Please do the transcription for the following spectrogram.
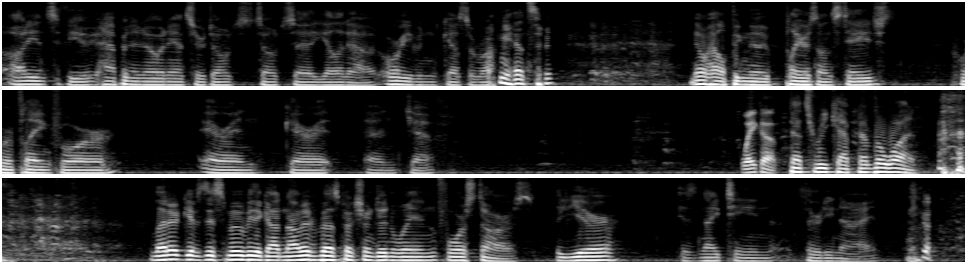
audience, if you happen to know an answer, don't don't uh, yell it out or even guess a wrong answer. no helping the players on stage who are playing for Aaron, Garrett, and Jeff. Wake up. That's recap number one. Leonard gives this movie that got nominated for Best Picture and didn't win four stars. The year is 1939.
